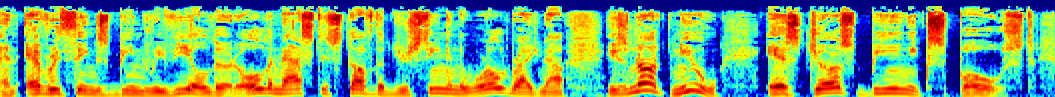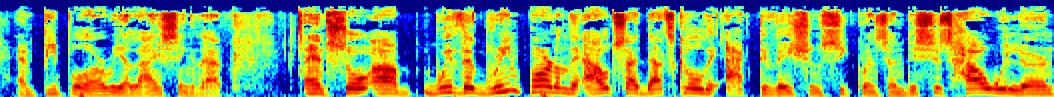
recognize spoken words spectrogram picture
and everything's been revealed. All the nasty stuff that you're seeing in the world right now is not new. It's just being exposed, and people are realizing that. and so uh, with the green part on the outside, that's called the activation sequence. And this is how we learn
